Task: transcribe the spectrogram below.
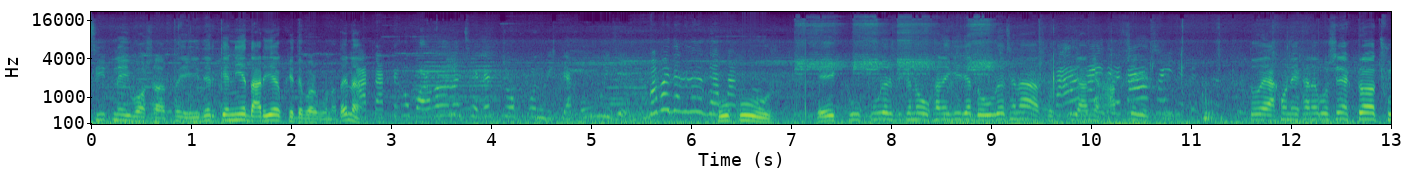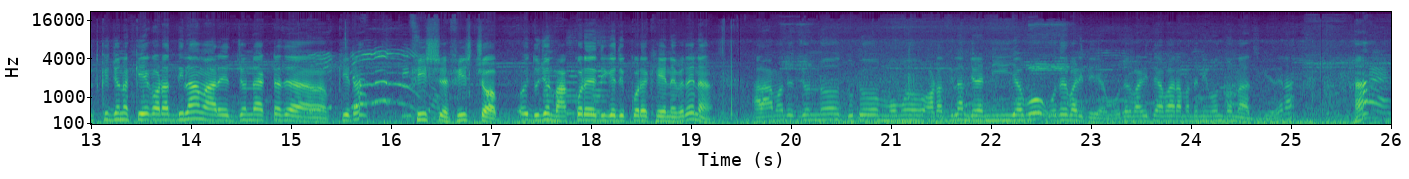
সিট নেই বসার তো এদেরকে নিয়ে দাঁড়িয়ে খেতে পারব না তাই না? কুকুর এই কুকুরের পিছনে ওখানে গিয়ে যে দৌড়েছে না সত্যি আমি হাঁপসে গেছি। তো এখন এখানে বসে একটা ছুটকির জন্য কেক অর্ডার দিলাম আর এর জন্য একটা কিটা ফিশ ফিশ চপ। ওই দুজন ভাগ করে এদিক এদিক করে খেয়ে নেবে তাই না? আর আমাদের জন্য দুটো মোমো অর্ডার দিলাম যেটা নিয়ে যাব ওদের বাড়িতে যাব। ওদের বাড়িতে আবার আমাদের নিমন্ত্রণ আজকে তাই না? হ্যাঁ?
